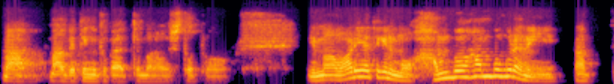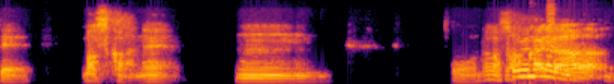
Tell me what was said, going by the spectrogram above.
まあマーケティングとかやってもらう人と、今割合的にもう半分半分ぐらいになってますからね。うん。そう。だからそういうまあ流れ会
